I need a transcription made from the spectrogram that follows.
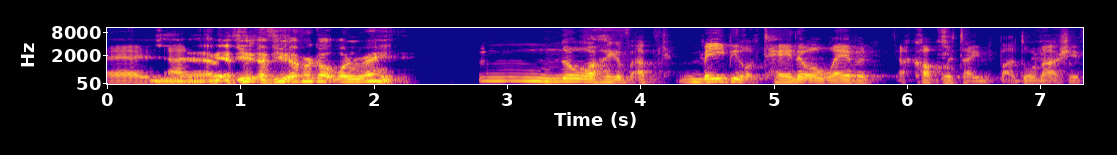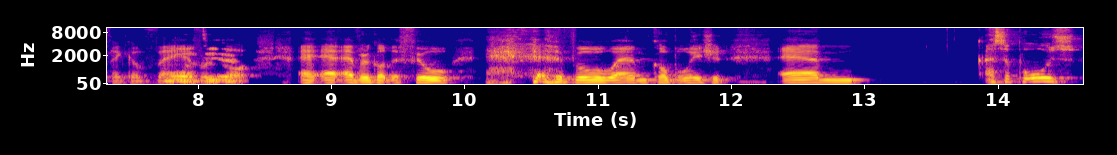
Uh, yeah, and, I mean, have you have you ever got one right? Mm, no, I think I've, I've, maybe got ten out of eleven a couple of times, but I don't actually think I've uh, oh, ever dear. got uh, ever got the full full um, compilation. Um, I suppose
